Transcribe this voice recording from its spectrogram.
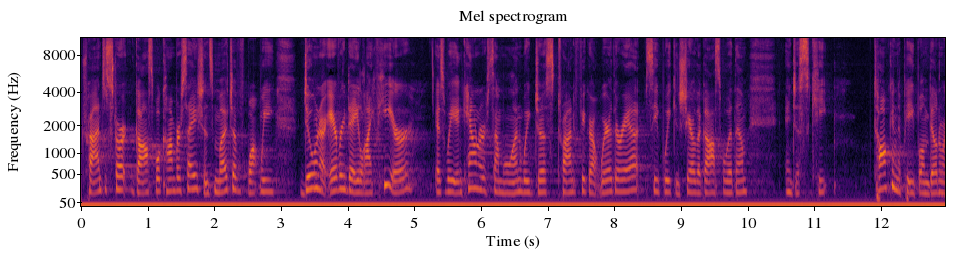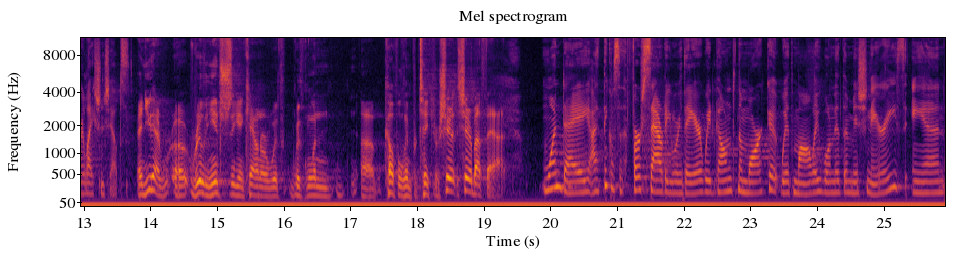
tried to start gospel conversations. Much of what we do in our everyday life here, as we encounter someone, we just try to figure out where they're at, see if we can share the gospel with them, and just keep talking to people and building relationships. And you had a really interesting encounter with, with one uh, couple in particular. Share, share about that one day, I think it was the first Saturday we were there, we'd gone to the market with Molly, one of the missionaries, and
